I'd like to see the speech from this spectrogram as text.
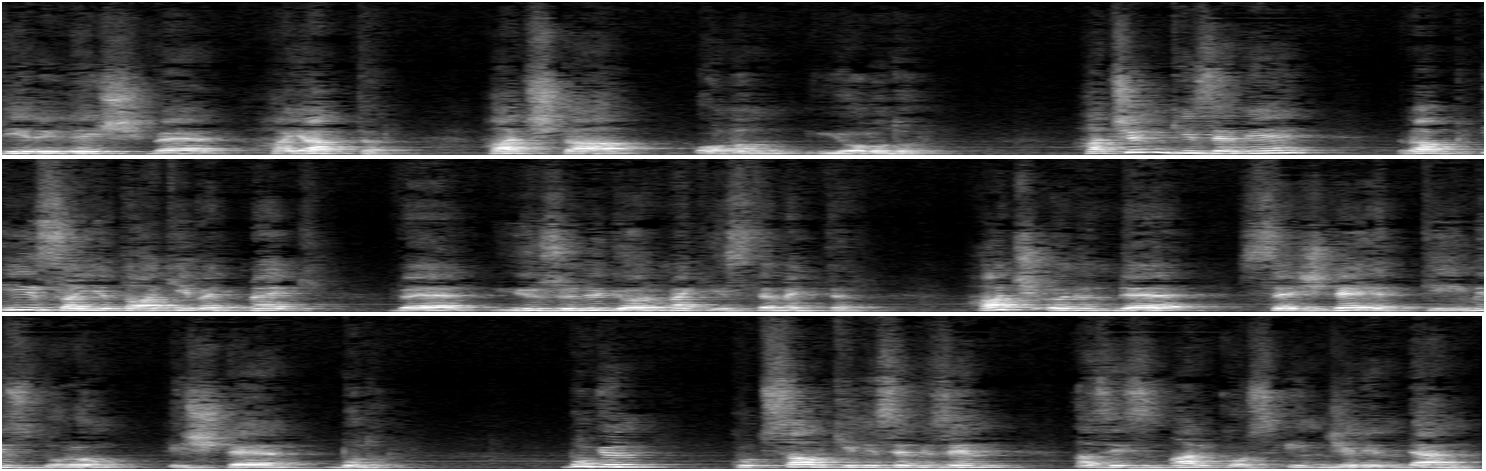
diriliş ve hayattır. Haç da onun yoludur. Haçın gizemi Rab İsa'yı takip etmek ve yüzünü görmek istemektir. Haç önünde secde ettiğimiz durum işte budur. Bugün kutsal kilisemizin Aziz Markos İncil'inden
